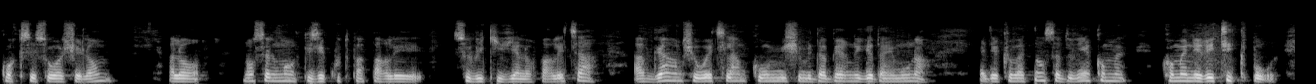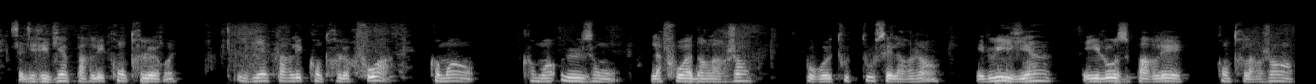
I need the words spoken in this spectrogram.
quoi que ce soit chez l'homme, alors non seulement qu'ils n'écoutent pas parler celui qui vient leur parler de ça, c'est-à-dire que maintenant ça devient comme un, comme un hérétique pour eux. C'est-à-dire il vient parler contre leur, il vient parler contre leur foi. Comment, comment eux ont la foi dans l'argent? Pour eux, tout, tout c'est l'argent. Et lui, il vient et il ose parler contre l'argent.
